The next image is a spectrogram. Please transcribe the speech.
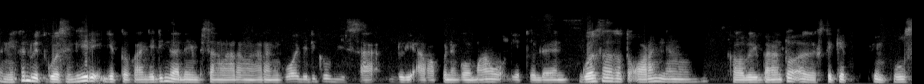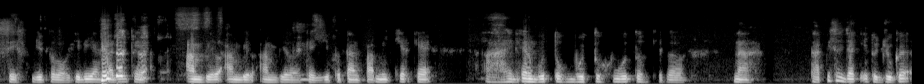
ini kan duit gue sendiri gitu kan jadi nggak ada yang bisa ngelarang-larang gue jadi gue bisa beli apa pun yang gue mau gitu. Dan gue salah satu orang yang kalau beli barang tuh agak sedikit impulsif gitu loh. Jadi yang kadang kayak ambil ambil ambil kayak gitu tanpa mikir kayak ah ini kan butuh butuh butuh gitu nah tapi sejak itu juga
